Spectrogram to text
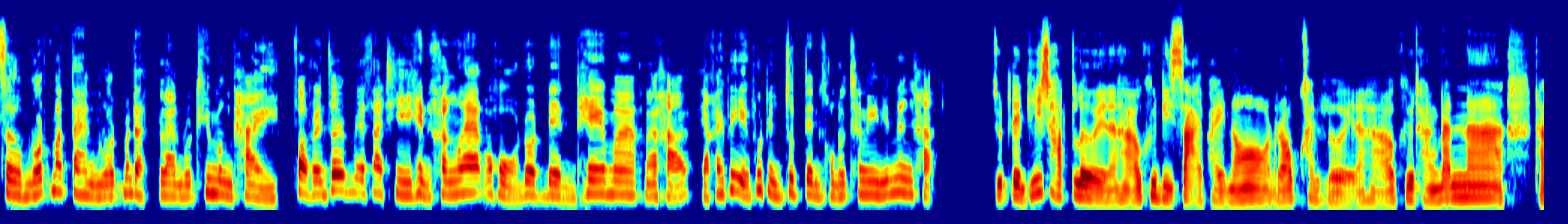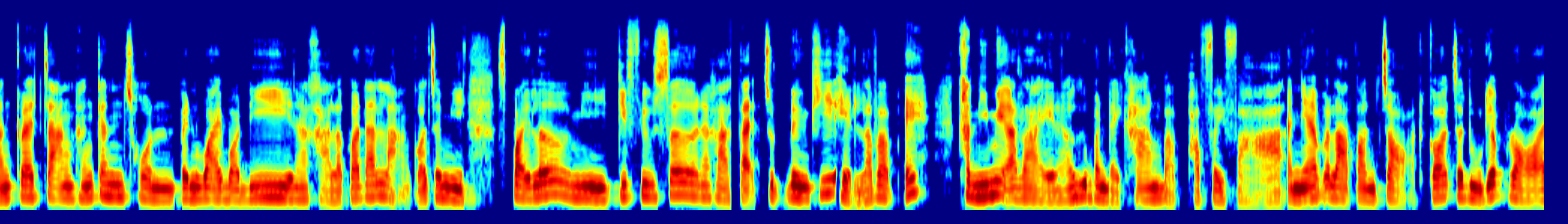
เสริมรถมาแต่งรถมาดัดแปลงรถที่เมืองไทย Ford Ranger MSRT เห็นครั้งแรก โอ้โห โดดเด่นเท่มากนะคะ อยากให้พี่เอกพูดถึงจุดเด่นของรถคันนี้นิดนึงค่ะ จุดเด่นที่ชัดเลยนะคะก็คือดีไซน์ภายนอกรอบคันเลยนะคะก็คือทั้งด้านหน้า ทั้งกระจัง ทั้งกันชนเป็น wide body นะคะ แล้วก็ด้านหลังก็จะมีสปอยเลอร์มี diffuser นะคะ แต่จุดหนึ่งที่เห็นแล้วแบบ เอ๊ะ คันนี้มีอะไรนะก็คือบันไดข้างแบบพับไฟฟ้า อันนี้เวลาตอนจอดก็จะดูเรียบร้อย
